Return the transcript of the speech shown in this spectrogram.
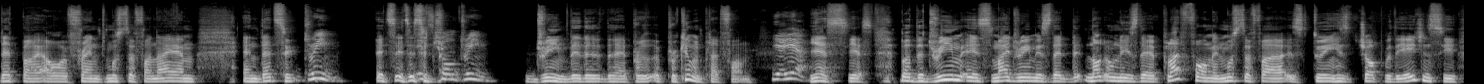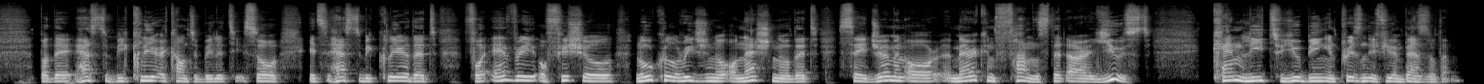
led by our friend Mustafa Nayyem. And that's a dream. It's, it's, it's, it's a called Dream. Dream, the, the, the uh, procurement platform. Yeah, yeah. Yes, yes. But the dream is, my dream is that not only is there a platform and Mustafa is doing his job with the agency, but there has to be clear accountability. So it has to be clear that for every official, local, regional, or national that say German or American funds that are used, can lead to you being in prison if you embezzle them.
